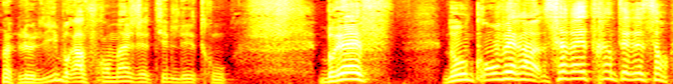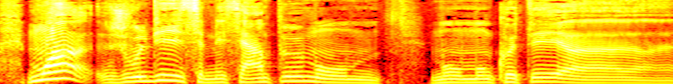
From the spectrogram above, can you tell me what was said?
Le Libra fromage a-t-il des trous? Bref, donc on verra. Ça va être intéressant. Moi, je vous le dis, mais c'est un peu mon, mon, mon côté... Euh,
